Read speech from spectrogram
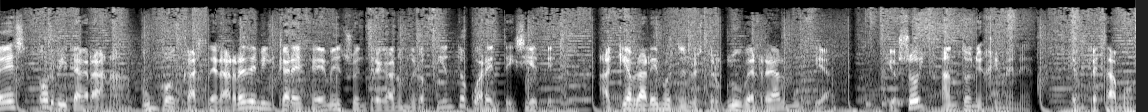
es Órbita Grana, un podcast de la red de Milcar FM en su entrega número 147. Aquí hablaremos de nuestro club, el Real Murcia. Yo soy Antonio Jiménez. Empezamos.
